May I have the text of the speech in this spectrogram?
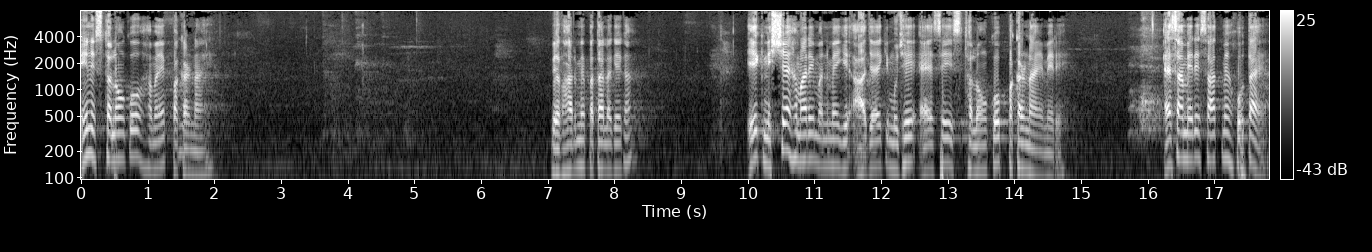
इन स्थलों को हमें पकड़ना है। व्यवहार में पता लगेगा। एक निश्चय हमारे मन में ये आ जाए कि मुझे ऐसे स्थलों को पकड़ना है मेरे। ऐसा मेरे साथ में होता है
